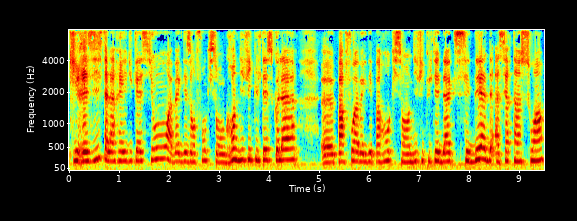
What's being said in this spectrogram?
qui résistent à la rééducation, avec des enfants qui sont en grande difficulté scolaire, euh, parfois avec des parents qui sont en difficulté d'accéder à, certains soins,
